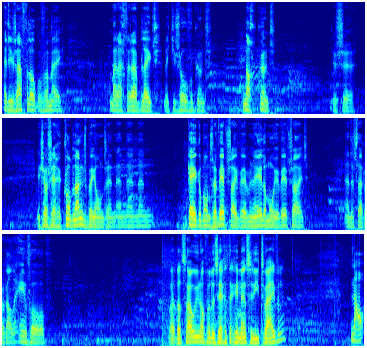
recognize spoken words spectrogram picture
het is afgelopen van mij. Maar achteraf blijkt dat je zoveel kunt. Nog kunt. Dus uh, ik zou zeggen, kom langs bij ons en, en, en, en, kijk op onze website. We hebben een hele mooie website. En er staat ook alle info op. Wat, wat zou u nog willen zeggen tegen mensen die twijfelen? Nou,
